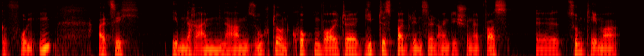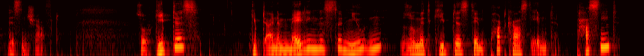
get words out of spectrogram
gefunden, als ich eben nach einem Namen suchte und gucken wollte, gibt es bei Blinzeln eigentlich schon etwas äh, zum Thema Wissenschaft. So, gibt es, gibt eine Mailingliste Newton, somit gibt es den Podcast eben passend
